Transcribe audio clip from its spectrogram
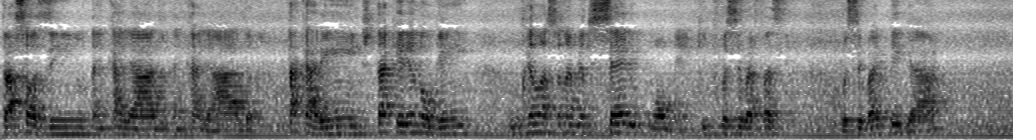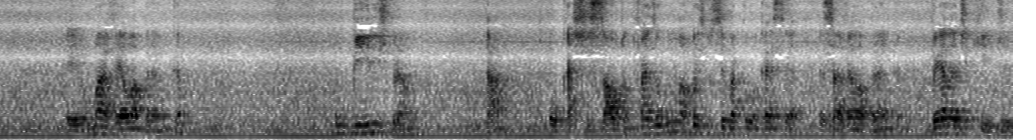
tá sozinho, tá encalhado, tá encalhada, tá carente, tá querendo alguém, um relacionamento sério com alguém. O que, que você vai fazer? Você vai pegar é, uma vela branca, um pires branco, tá? Ou castiçal, tanto faz alguma coisa que você vai colocar essa, essa vela branca. Vela de quê? De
